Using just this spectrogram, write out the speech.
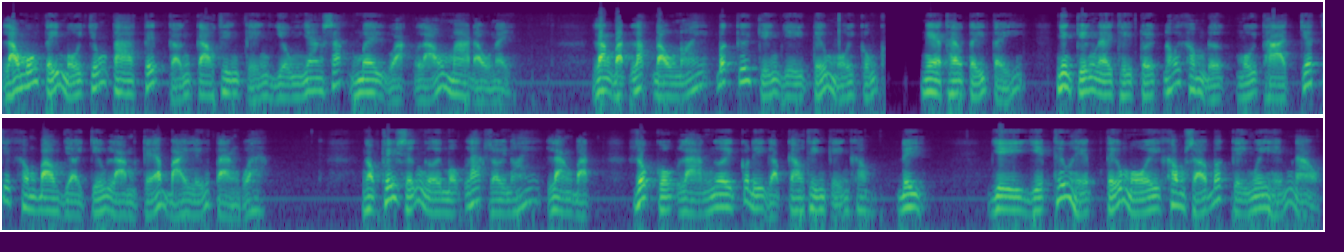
Lão muốn tỉ muội chúng ta tiếp cận Cao Thiên Kiện dùng nhan sắc mê hoặc lão ma đầu này. Lan Bạch lắc đầu nói, bất cứ chuyện gì tiểu muội cũng nghe theo tỷ tỷ, nhưng chuyện này thì tuyệt đối không được, muội thà chết chứ không bao giờ chịu làm kẻ bại liễu tàn qua. Ngọc Thúy sững người một lát rồi nói, Lan Bạch, rốt cuộc là ngươi có đi gặp Cao Thiên Kiện không? Đi, vì Diệp Thiếu Hiệp tiểu muội không sợ bất kỳ nguy hiểm nào.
